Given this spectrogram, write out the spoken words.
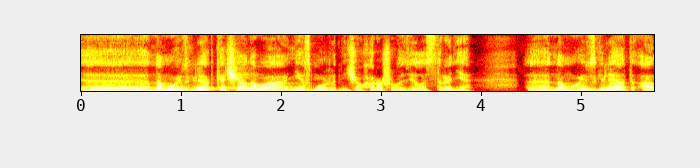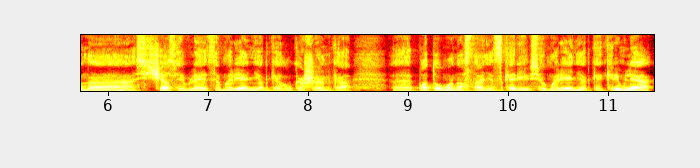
Э, на мой взгляд, Качанова не сможет ничего хорошего сделать стране. Э, на мой взгляд, она сейчас является марионеткой Лукашенко, э, потом она станет, скорее всего, марионеткой Кремля.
